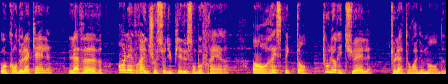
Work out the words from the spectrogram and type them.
au cours de laquelle la veuve enlèvera une chaussure du pied de son beau-frère en respectant tout le rituel que la Torah demande,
